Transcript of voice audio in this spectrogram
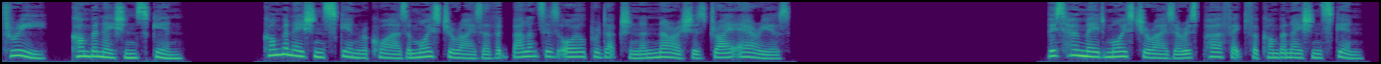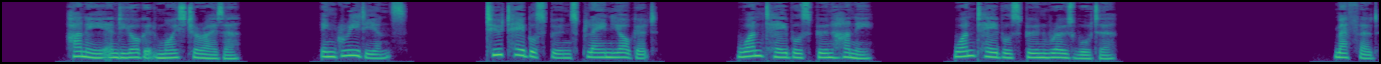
3. Combination skin. Combination skin requires a moisturizer that balances oil production and nourishes dry areas. This homemade moisturizer is perfect for combination skin. Honey and yogurt moisturizer. Ingredients 2 tablespoons plain yogurt, 1 tablespoon honey. 1 tablespoon rosewater. Method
